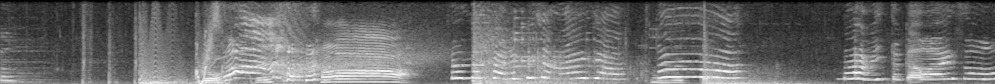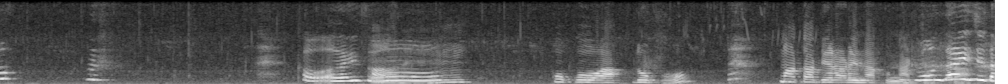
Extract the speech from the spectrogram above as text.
うっおえ？あそんな軽くじゃないじゃん。ー！飛んでったラビットかわいそう。かわいそうここはどこ？また出られなくなっちゃった。問題児だ。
